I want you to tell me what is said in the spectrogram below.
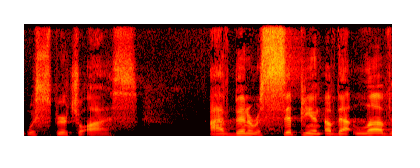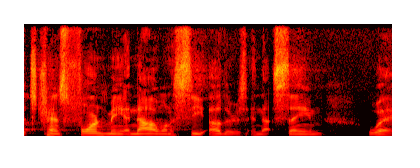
with spiritual eyes. I've been a recipient of that love that's transformed me, and now I want to see others in that same way.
